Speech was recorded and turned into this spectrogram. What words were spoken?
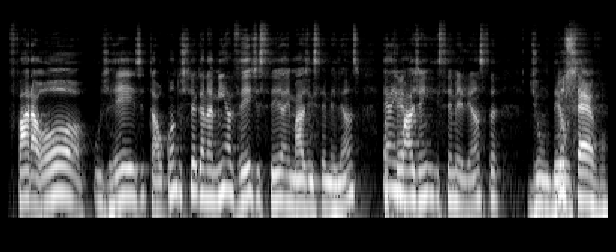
faraó, os reis e tal. Quando chega na minha vez de ser a imagem e semelhança, é Porque... a imagem e semelhança de um Deus. Do servo.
